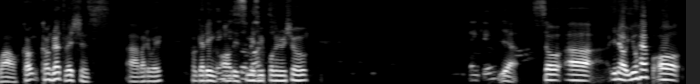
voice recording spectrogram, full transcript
Wow, Con- congratulations, uh, by the way, for getting Thank all these so amazing much. people in the show. Thank you. Yeah. So, uh, you know, you have all,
